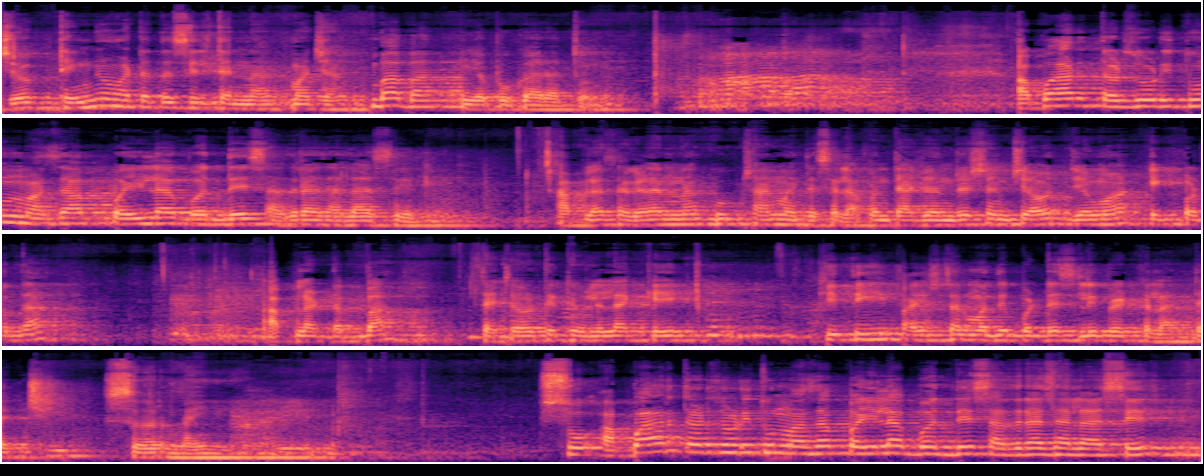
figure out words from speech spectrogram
जग ठेंगणं वाटत असेल त्यांना माझ्या बाबा या पुकारातून. अपार तडजोडीतून माझा पहिला बर्थडे साजरा झाला असेल. आपल्या सगळ्यांना खूप छान माहिती असेल. आपण त्या जनरेशनचे आहोत. जेव्हा एक पडदा आपला डब्बा त्याच्यावरती ठेवलेला केक कितीही फाईव्ह स्टारमध्ये बर्थडे सेलिब्रेट केला त्याची सर नाही. सो अपार तडजोडीतून माझा पहिला बर्थडे साजरा झाला असेल.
